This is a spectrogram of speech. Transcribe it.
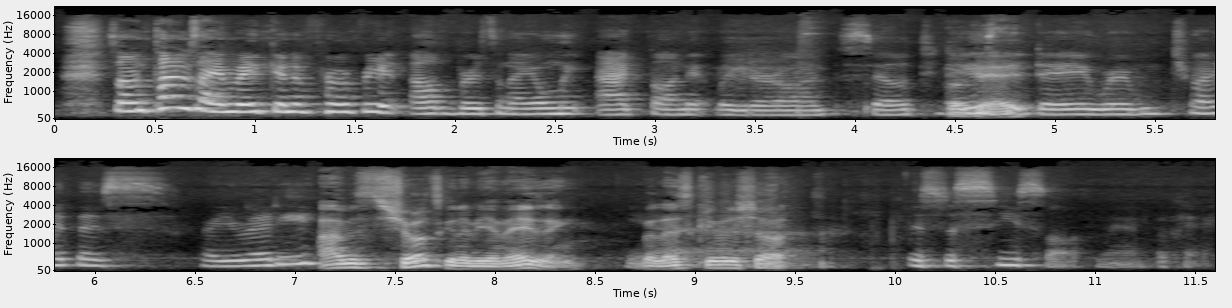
Sometimes I make inappropriate outbursts and I only act on it later on. So today okay. is the day where we try this. Are you ready? I'm sure it's going to be amazing, yeah. but let's give it a shot. It's just sea salt, man. Okay,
